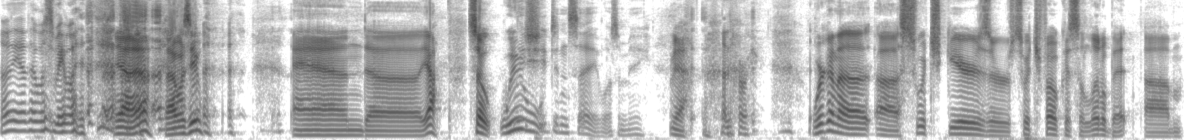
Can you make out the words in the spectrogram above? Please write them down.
Oh, yeah, that was me. Yeah, yeah, that was you. And uh, yeah, so we she didn't say it wasn't me. yeah. We're gonna uh, switch gears or switch focus a little bit, um,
